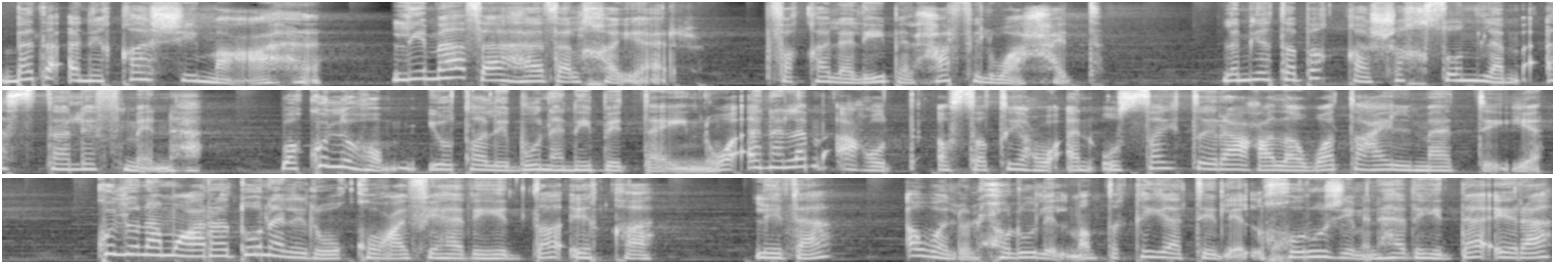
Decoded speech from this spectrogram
بدأ نقاشي معه لماذا هذا الخيار؟ فقال لي بالحرف الواحد لم يتبقى شخص لم أستلف منه وكلهم يطالبونني بالدين وأنا لم أعد أستطيع أن أسيطر على وضعي المادي. كلنا معرضون للوقوع في هذه الضائقة. لذا أول الحلول المنطقية للخروج من هذه الدائرة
